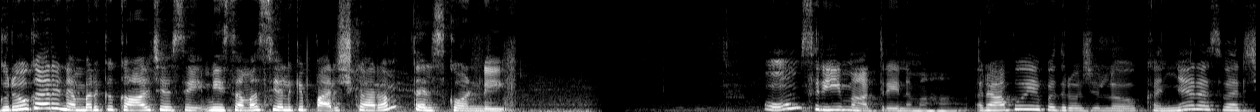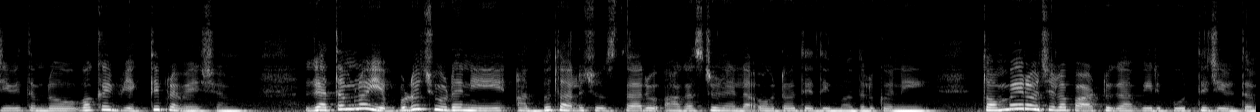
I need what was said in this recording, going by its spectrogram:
గురువుగారి నెంబర్కు కాల్ చేసి మీ సమస్యలకి పరిష్కారం తెలుసుకోండి. ఓం శ్రీ మాత్రే నమ. రాబోయే పది రోజుల్లో కన్యారాశి వారి జీవితంలో ఒక వ్యక్తి ప్రవేశం. గతంలో ఎప్పుడూ చూడని అద్భుతాలు చూస్తారు ఆగస్టు నెల ఒకటవ తేదీ మొదలుకొని తొంభై రోజుల పాటుగా వీరి పూర్తి జీవితం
